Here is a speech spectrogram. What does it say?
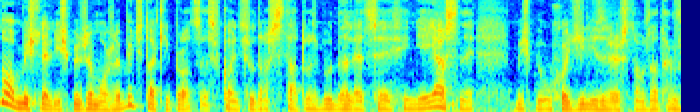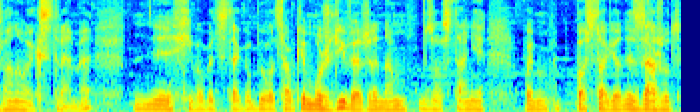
No, myśleliśmy, że może być taki proces. W końcu nasz status był dalece niejasny. Myśmy uchodzili zresztą za tak zwaną ekstremę i wobec tego było całkiem możliwe, że nam zostanie powiem, postawiony zarzut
